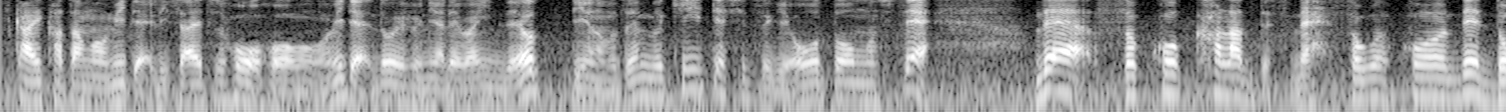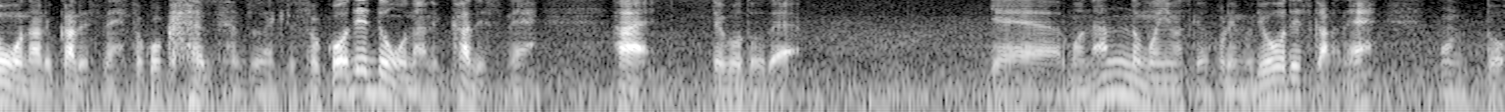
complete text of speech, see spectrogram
使い方も見て、リサーチ方法も見て、どういう風にやればいいんだよっていうのも全部聞いて、質疑応答もして、で、そこからですね、そこでどうなるかですね。そこからじゃなくて、そこでどうなるかですね。はい。ということで、いやもう何度も言いますけど、これ無料ですからね。本当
